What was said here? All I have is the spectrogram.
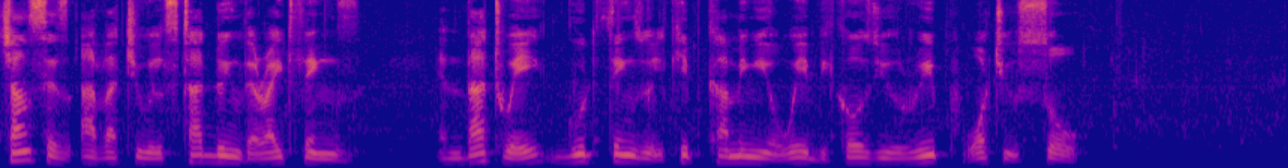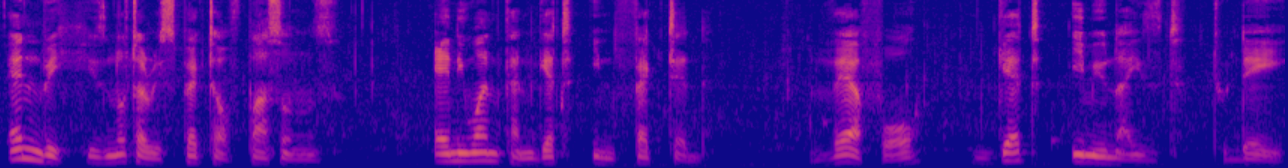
chances are that you will start doing the right things, and that way, good things will keep coming your way because you reap what you sow. Envy is not a respecter of persons. Anyone can get infected. Therefore, get immunized today.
